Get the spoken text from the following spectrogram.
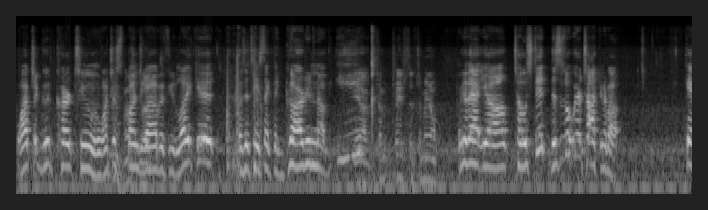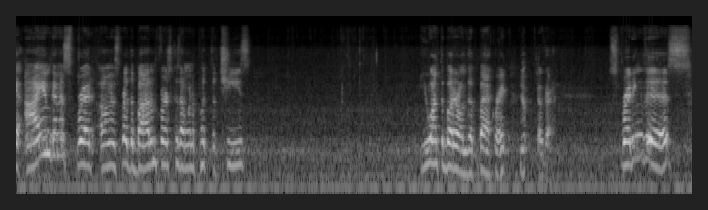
Watch a good cartoon. Watch a. SpongeBob if you like it. Does it taste like the Garden of Eve? Yeah, taste the tomato. Look at that, y'all. Toasted. This is what we were talking about. Okay, I am gonna spread. I'm gonna spread the bottom first because I'm gonna put the cheese. You want the butter on the back, right? Yep. Okay. Spreading this,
